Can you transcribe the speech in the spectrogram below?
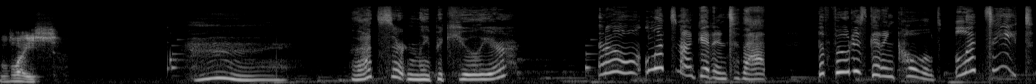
voice. Hmm. That's certainly peculiar. No, let's not get into that. The food is getting cold. Let's eat!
